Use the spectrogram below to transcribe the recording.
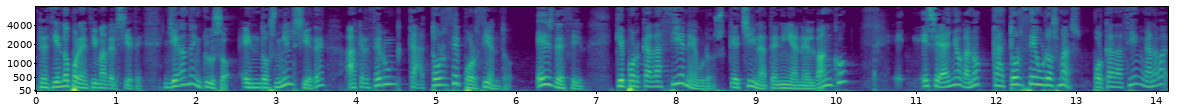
creciendo por encima del 7, llegando incluso en 2007 a crecer un 14%. Es decir, que por cada 100 euros que China tenía en el banco, ese año ganó 14 euros más. Por cada 100 ganaba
